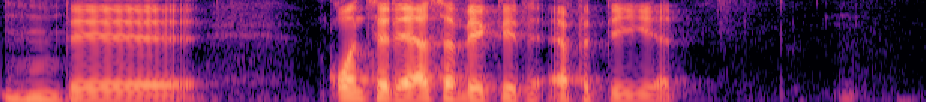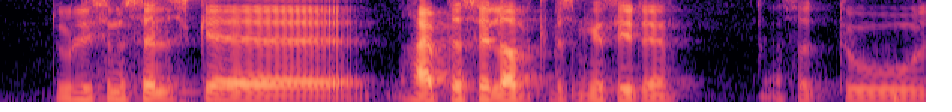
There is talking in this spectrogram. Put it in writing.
Mm-hmm. det, grund til, at det er så vigtigt, er fordi, at du ligesom selv skal hype dig selv op, hvis man kan sige det. Altså, du,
